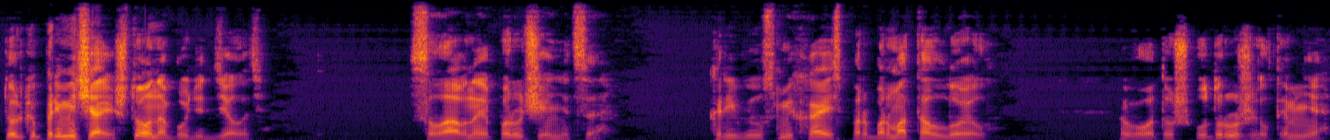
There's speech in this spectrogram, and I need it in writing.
Только примечай, что она будет делать. Славная порученница. Криво усмехаясь, пробормотал Лойл. Вот уж удружил ты мне.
